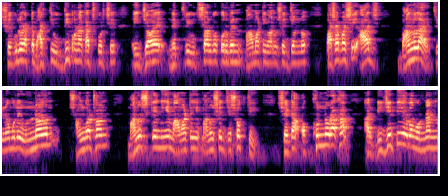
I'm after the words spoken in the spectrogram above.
সেগুলোর একটা বাড়তি উদ্দীপনা কাজ করছে। এই জয় নেত্রী উৎসর্গ করবেন মামাটি মানুষের জন্য। পাশাপাশি আজ বাংলায় তৃণমূলের উন্নয়ন, সংগঠন, মানুষকে নিয়ে মামাটি মানুষের যে শক্তি, সেটা অক্ষুণ্ণ রাখা আর বিজেপি এবং অন্যান্য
